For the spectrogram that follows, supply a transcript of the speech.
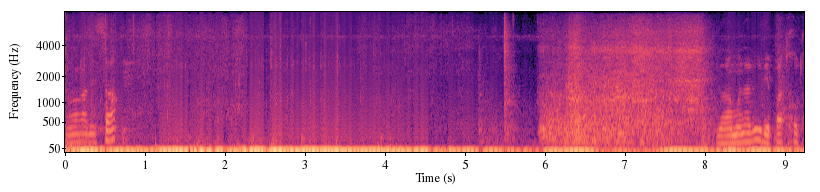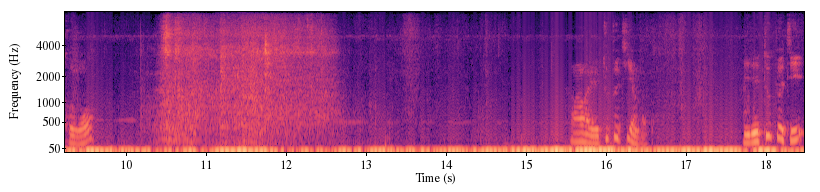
On va regarder ça. À mon avis, il n'est pas trop trop gros. Ah ouais, il est tout petit en fait. Il est tout petit.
